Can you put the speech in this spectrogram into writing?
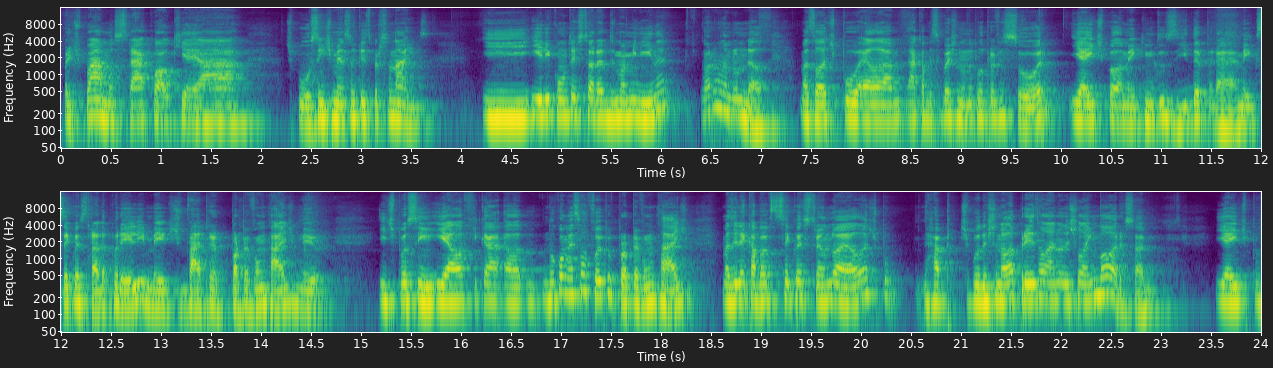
Pra, tipo, ah, mostrar qual que é a, tipo, os sentimentos daqueles personagens. E, e ele conta a história de uma menina, agora eu não lembro o nome dela, mas ela, tipo, ela acaba se apaixonando pelo professor, e aí, tipo, ela é meio que induzida, pra, meio que sequestrada por ele, meio que vai pra própria vontade, meio... E, tipo assim, e ela fica. Ela, no começo ela foi por própria vontade, mas ele acaba sequestrando ela, tipo, rap- tipo, deixando ela presa lá e não deixa ela ir embora, sabe? E aí, tipo,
